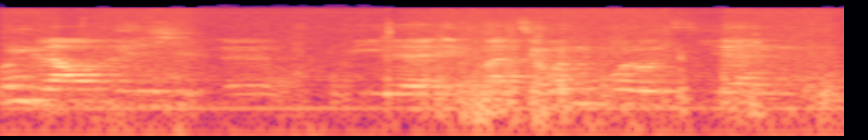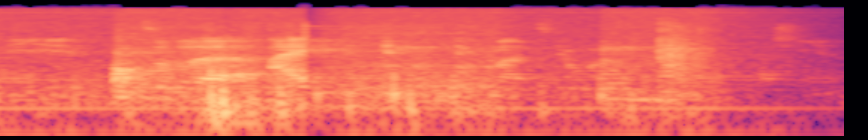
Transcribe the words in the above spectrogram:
unglaublich äh, viele Informationen produzieren, die unsere eigentlichen Informationen kaschieren.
